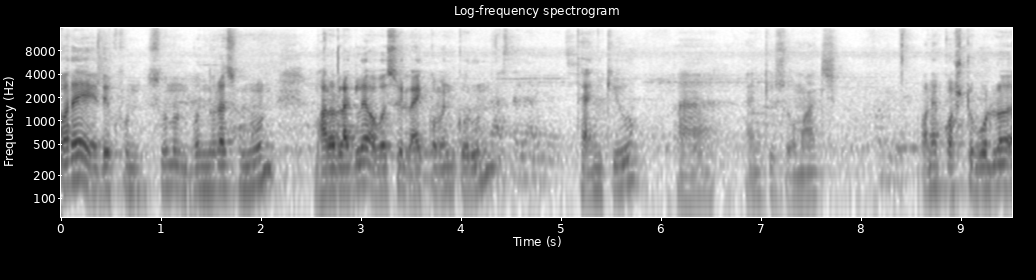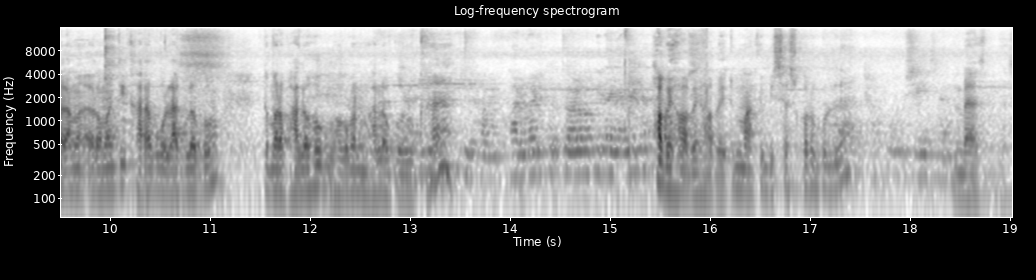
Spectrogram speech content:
করে দেখুন শুনুন বন্ধুরা শুনুন। ভালো লাগলে অবশ্যই লাইক কমেন্ট করুন। থ্যাংক ইউ হ্যাঁ থ্যাংক ইউ সো মাচ অনেক কষ্ট বলল রমাদি খারাপও লাগল গো। তোমার ভালো হোক ভগবান ভালো করুক হ্যাঁ? হবে হবে হবে তুমি মাকে বিশ্বাস করো বললে। জানে। ব্যাস ব্যাস।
